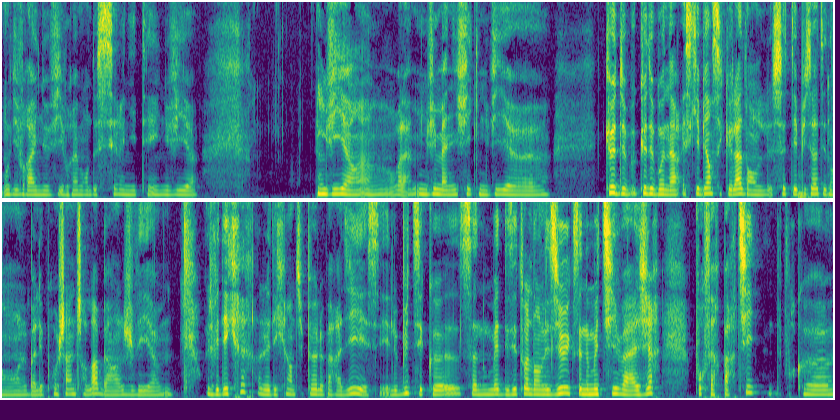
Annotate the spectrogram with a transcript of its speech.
On vivra une vie vraiment de sérénité, une vie, euh, une vie, voilà, une vie magnifique, une vie euh, que de que de bonheur. Et ce qui est bien, c'est que là, dans cet épisode et dans bah, les prochains, Inch'Allah, ben je vais, euh, je vais décrire, je vais décrire un petit peu le paradis. Et c'est le but, c'est que ça nous mette des étoiles dans les yeux et que ça nous motive à agir pour faire partie, pour que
